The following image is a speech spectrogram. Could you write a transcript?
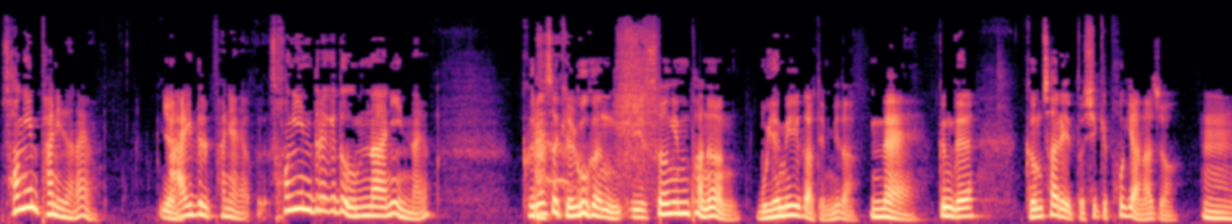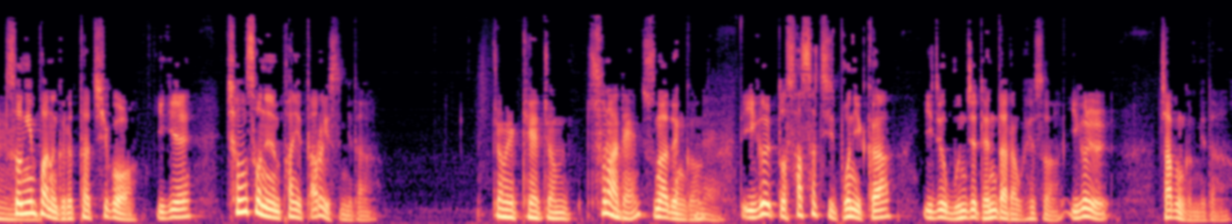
성인판이잖아요. 예. 아이들판이 아니라 성인들에게도 음란이 있나요? 그래서 결국은 이 성인판은 무혐의가 됩니다. 네. 근데 검찰이 또 쉽게 포기 안 하죠. 음. 성인판은 그렇다 치고 이게 청소년판이 따로 있습니다. 좀 이렇게 좀 순화된. 순화된 거. 네. 이걸 또 샅샅이 보니까 이제 문제 된다라고 해서 이걸 잡은 겁니다.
